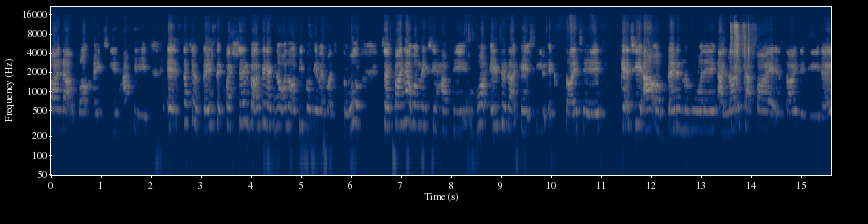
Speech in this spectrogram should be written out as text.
find out what makes you happy. It's such a basic question, but I feel like not a lot of people give it much thought. So, find out what makes you happy. What is it that gets you excited? Gets you out of bed in the morning and lights that fire inside of you, you know.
